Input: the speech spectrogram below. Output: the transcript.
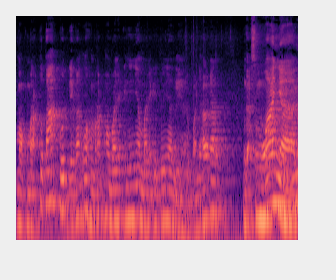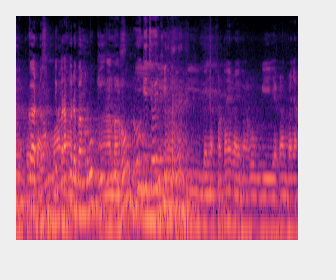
mau ke merak tuh takut ya kan. Wah merak mau banyak ininya banyak itunya gitu. Padahal kan nggak semuanya gitu, Enggak dong, di semuanya. Merak tuh ada Bang Rugi. Ah, bang Rugi. Rugi, cuy. Bang Rugi. banyak contohnya kayak bang Rugi ya kan. Banyak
